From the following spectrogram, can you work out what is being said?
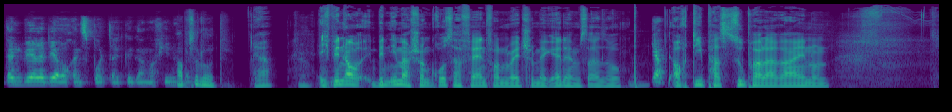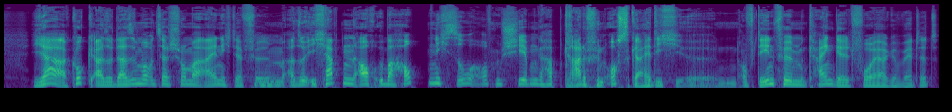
dann wäre der auch ins Spotlight gegangen, auf jeden Fall. Absolut. Ja. Ich bin auch, bin immer schon großer Fan von Rachel McAdams. Also Ja. auch die passt super da rein und ja, guck, also da sind wir uns ja schon mal einig, der Film. Mhm. Also ich habe den auch überhaupt nicht so auf dem Schirm gehabt. Gerade für einen Oscar hätte ich äh, auf den Film kein Geld vorher gewettet.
